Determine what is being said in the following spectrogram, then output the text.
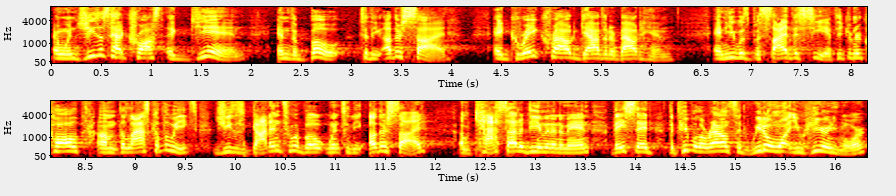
And when Jesus had crossed again in the boat to the other side, a great crowd gathered about him, and he was beside the sea. If you can recall um, the last couple of weeks, Jesus got into a boat, went to the other side. um, cast out a demon in a man. They said, the people around said, We don't want you here anymore.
